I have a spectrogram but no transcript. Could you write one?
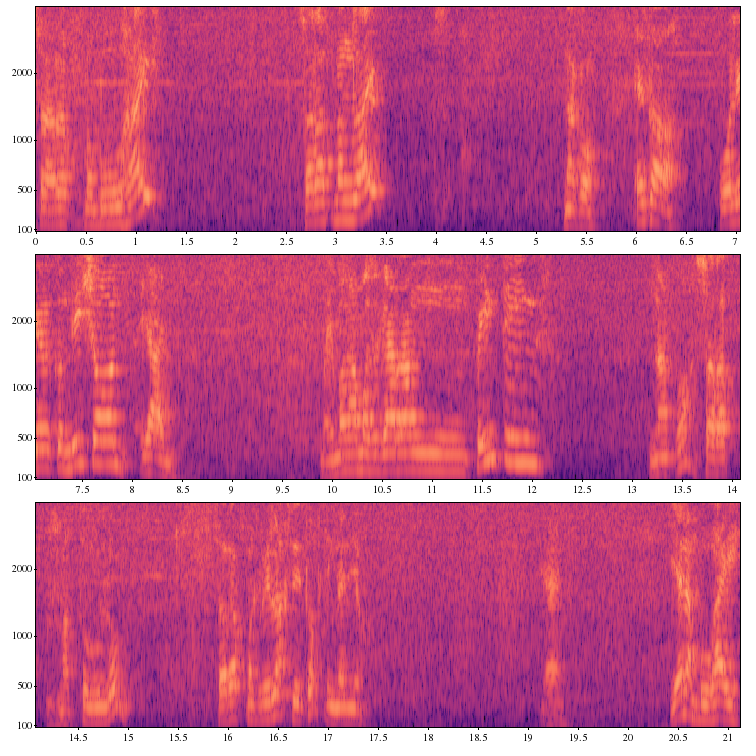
Sarap mabuhay. Sarap ng life. Nako. Ito, fully air conditioned. Yan. May mga magagarang painting. Nako, sarap matulog. Sarap mag-relax dito. Tingnan nyo. Yan. Yan ang buhay.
